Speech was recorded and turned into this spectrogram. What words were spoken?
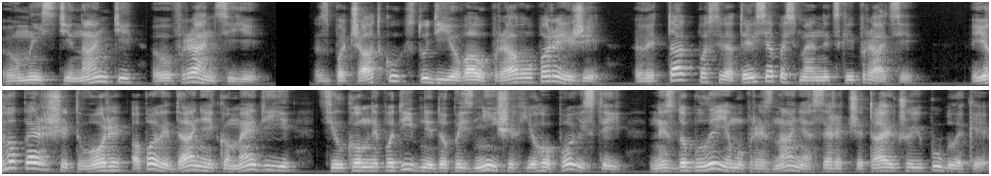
в місті Нанті у Франції. Спочатку студіював право в Парижі, відтак посвятився письменницькій праці. Його перші твори, оповідання й комедії, цілком неподібні до пізніших його повістей, не здобули йому признання серед читаючої публіки.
